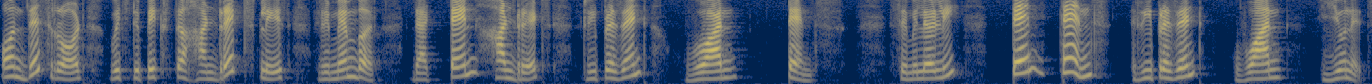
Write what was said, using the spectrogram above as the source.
on this rod which depicts the hundredths place, remember that 10 hundredths represent 1 tenths. Similarly, 10 tenths represent 1 units.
